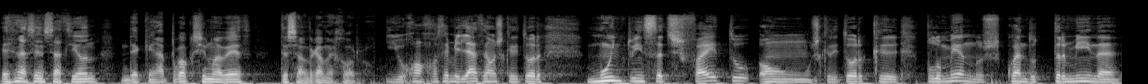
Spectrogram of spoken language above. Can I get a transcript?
es la sensación de que la próxima vez te saldrá mejor. E o Juan José Milhas é um escritor muito insatisfeito um escritor que, pelo menos quando termina,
